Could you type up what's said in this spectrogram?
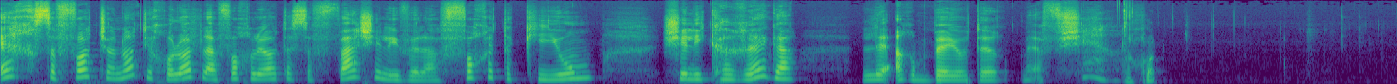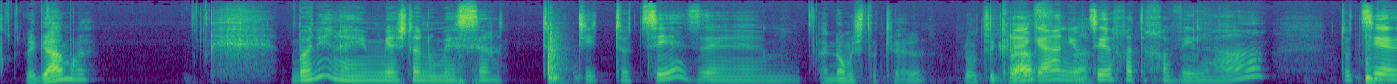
איך שפות שונות יכולות להפוך להיות השפה שלי ולהפוך את הקיום שלי כרגע להרבה יותר מאפשר. נכון. לגמרי. בוא נראה אם יש לנו מסר. ת- תוציא איזה... אני לא מסתכל. להוציא קלף? רגע, אני אה, אוציא לך את החבילה. תוציא,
